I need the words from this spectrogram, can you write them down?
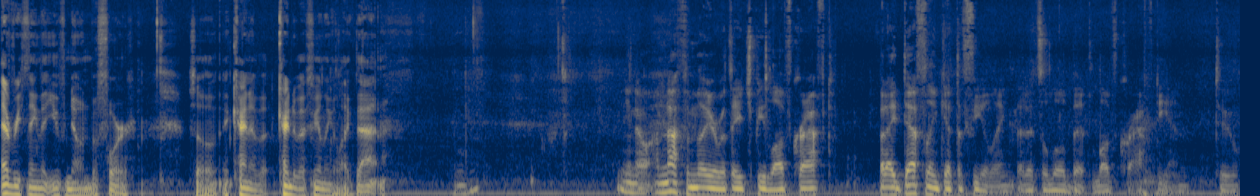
everything that you've known before. So, it kind of a, kind of a feeling like that. Mm-hmm. You know, I'm not familiar with H.P. Lovecraft, but I definitely get the feeling that it's a little bit Lovecraftian too.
